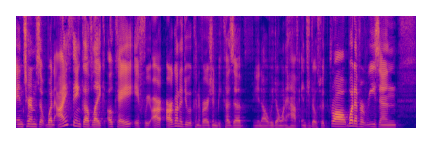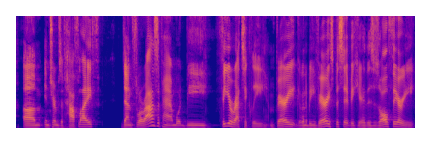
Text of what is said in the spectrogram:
in terms of when I think of like, okay, if we are, are going to do a conversion because of, you know, we don't want to have interdose withdrawal, whatever reason, um, in terms of half life, then flurazepam would be theoretically, I'm very going to be very specific here. This is all theory.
